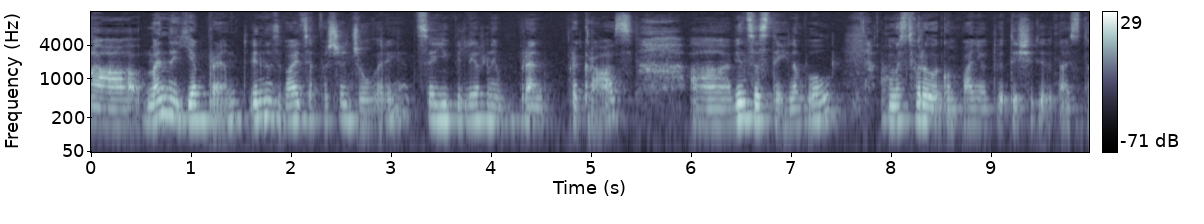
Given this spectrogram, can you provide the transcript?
А, В мене є бренд, він називається Poche Jewelry. Це ювелірний бренд прикрас. А, Він sustainable. Ми створили компанію у 2019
